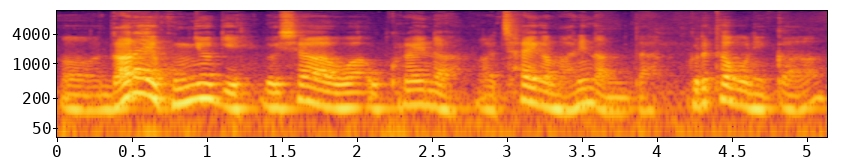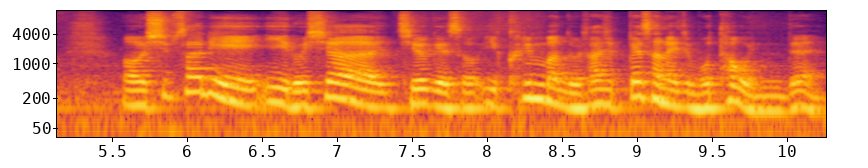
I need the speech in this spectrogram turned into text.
어, 나라의 국력이 러시아와 우크라이나 어, 차이가 많이 납니다. 그렇다 보니까 어, 쉽사리 이 러시아 지역에서 이 크림반도를 다시 뺏어내지 못하고 있는데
